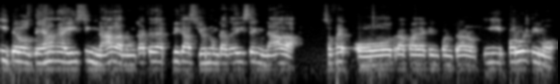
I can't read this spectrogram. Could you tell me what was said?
y te los dejan ahí sin nada, nunca te da explicación, nunca te dicen nada. Eso fue otra falla que encontraron. Y por último,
